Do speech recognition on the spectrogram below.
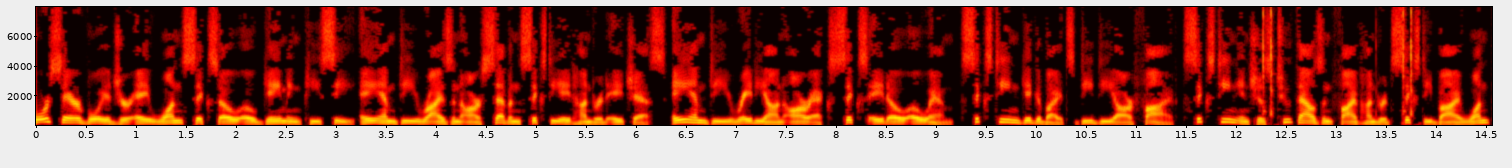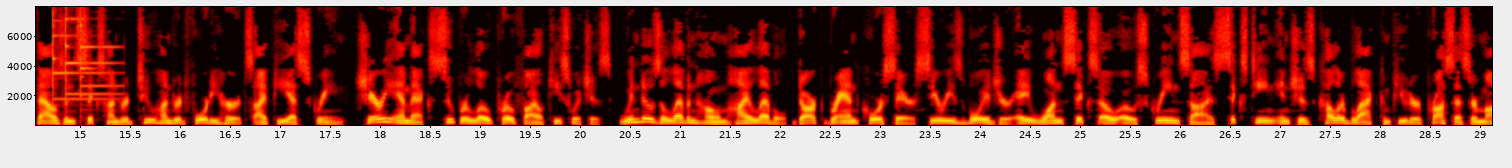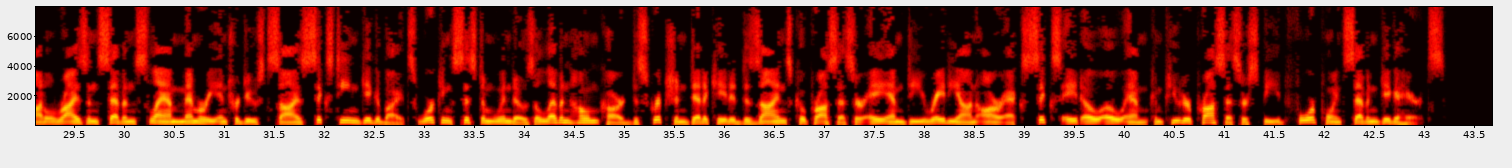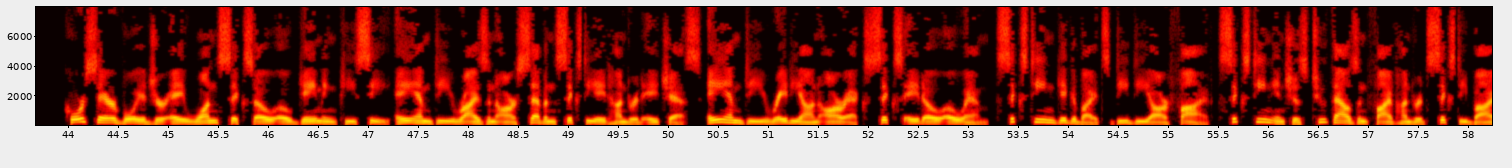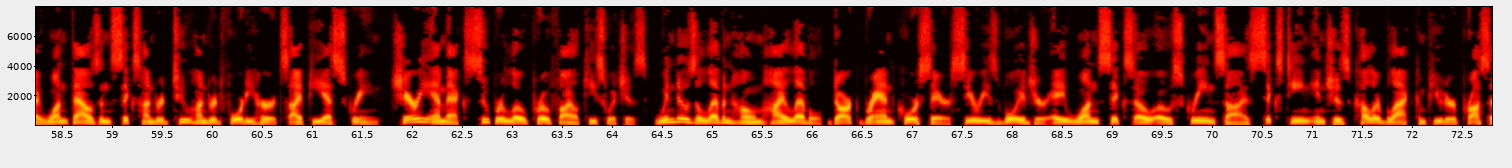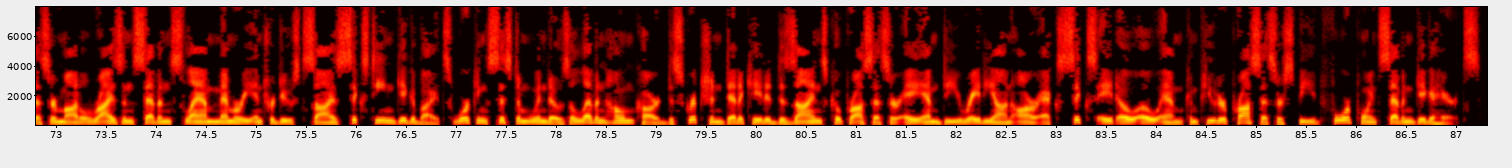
Corsair Voyager A1600 Gaming PC, AMD Ryzen R7 6800HS, AMD Radeon RX 6800M, 16GB DDR5, 16 inches 2560 by 1600 240 Hz IPS screen, Cherry MX super low profile key switches, Windows 11 Home high level, dark brand Corsair Series Voyager A1600 screen size 16 inches color black computer processor model Ryzen 7 SLAM memory introduced size 16 GB working system Windows 11 home card description dedicated designs coprocessor AMD Radeon RX 6800M computer processor speed 4.7 GHz Corsair Voyager A1600 Gaming PC, AMD Ryzen R7 6800HS, AMD Radeon RX 6800M, 16GB DDR5, 16 inches 2560 by 1600 240 Hz IPS screen, Cherry MX super low profile key switches, Windows 11 Home high level, dark brand Corsair Series Voyager A1600 screen size 16 inches color black computer processor model Ryzen 7 SLAM memory introduced size 16 GB working system Windows 11 home card description dedicated designs coprocessor AMD Radeon RX 6800M computer processor speed 4.7 GHz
